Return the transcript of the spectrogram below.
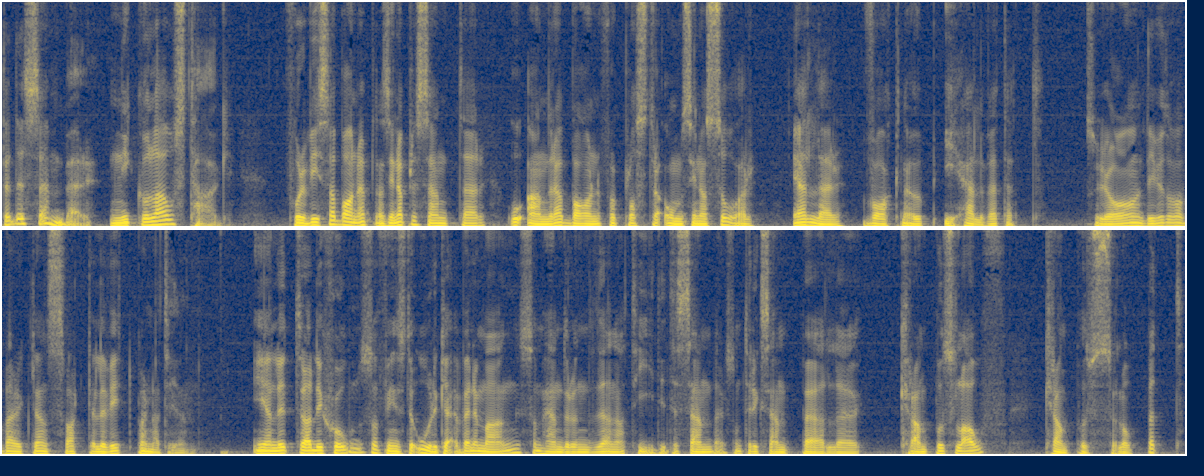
december, Nikolaustag, får vissa barn öppna sina presenter och andra barn får plåstra om sina sår eller vakna upp i helvetet. Så ja, livet var verkligen svart eller vitt på den här tiden. Enligt tradition så finns det olika evenemang som händer under denna tid i december som till exempel eh, Krampuslauf, Krampusloppet,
